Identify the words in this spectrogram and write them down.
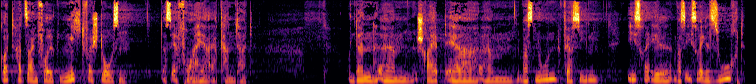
Gott hat sein Volk nicht verstoßen, das er vorher erkannt hat. Und dann ähm, schreibt er, ähm, was nun, Vers 7, Israel, was Israel sucht,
